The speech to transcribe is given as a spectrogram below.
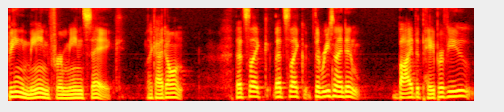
being mean for mean's sake. Like I don't. That's like that's like the reason I didn't buy the pay per view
